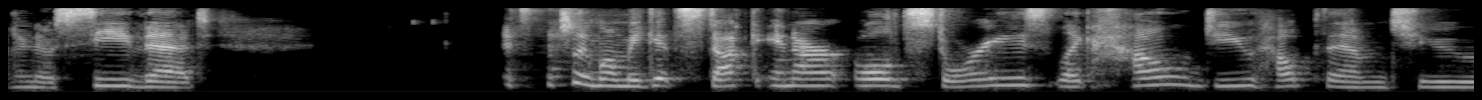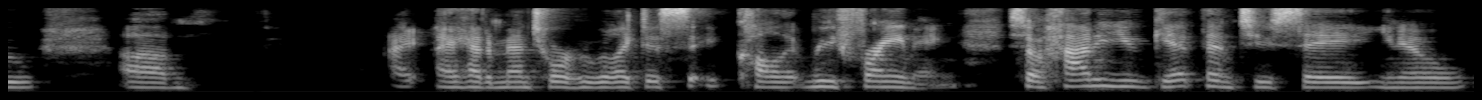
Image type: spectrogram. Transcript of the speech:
i don't know see that especially when we get stuck in our old stories like how do you help them to um, I, I, had a mentor who would like to say, call it reframing. So, how do you get them to say, you know,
